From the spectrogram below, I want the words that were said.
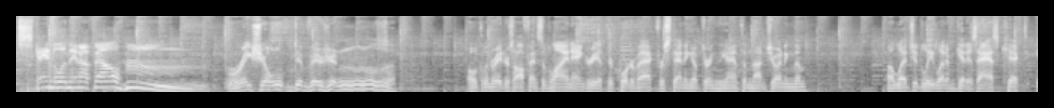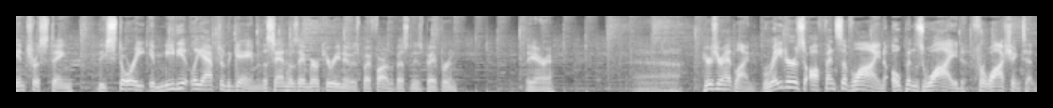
Scandal in the NFL? Hmm. racial divisions. Oakland Raiders offensive line angry at their quarterback for standing up during the anthem, not joining them. Allegedly let him get his ass kicked. Interesting. The story immediately after the game in the San Jose Mercury News, by far the best newspaper in the area. Uh, here's your headline Raiders offensive line opens wide for Washington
